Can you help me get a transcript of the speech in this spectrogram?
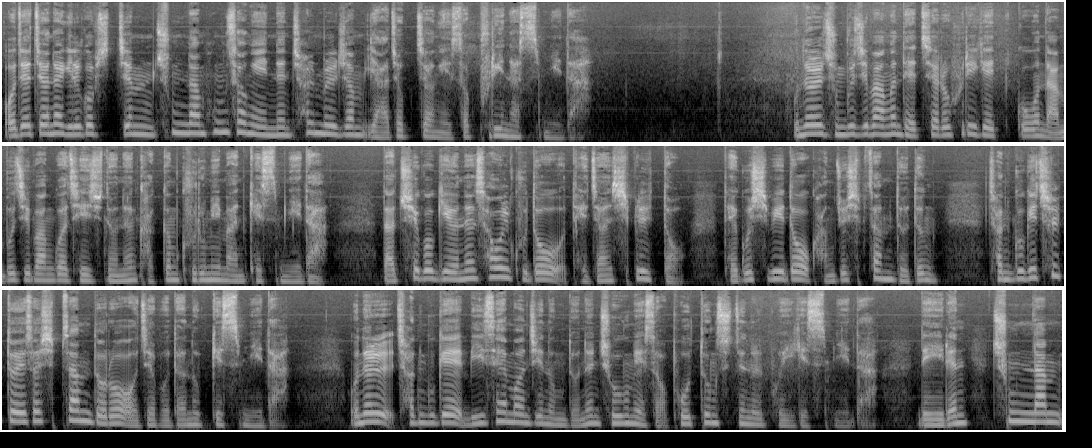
어제 저녁 7시쯤 충남 홍성에 있는 철물점 야적장에서 불이 났습니다. 오늘 중부지방은 대체로 흐리겠고 남부지방과 제주도는 가끔 구름이 많겠습니다. 낮 최고 기온은 서울 9도, 대전 11도, 대구 12도, 광주 13도 등 전국이 7도에서 13도로 어제보다 높겠습니다. 오늘 전국의 미세먼지 농도는 좋음에서 보통 수준을 보이겠습니다. 내일은 충남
